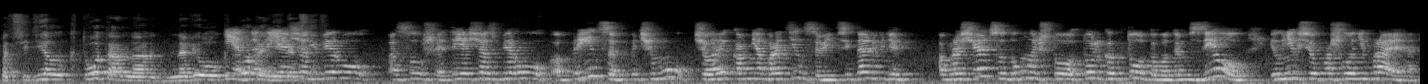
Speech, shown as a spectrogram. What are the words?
подсидел, кто-то навел, Нет, это я сейчас беру, а, слушай, это я сейчас беру принцип, почему человек ко мне обратился, ведь всегда люди обращаются, думают, что только кто-то вот им сделал, и у них все пошло неправильно.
